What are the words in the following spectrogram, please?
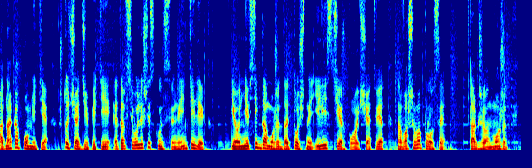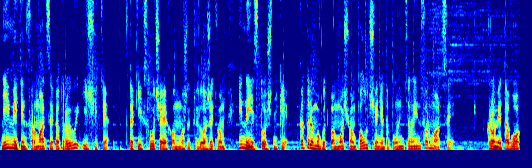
Однако помните, что GPT это всего лишь искусственный интеллект, и он не всегда может дать точный или исчерпывающий ответ на ваши вопросы. Также он может не иметь информации, которую вы ищете. В таких случаях он может предложить вам иные источники, которые могут помочь вам в получении дополнительной информации. Кроме того,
